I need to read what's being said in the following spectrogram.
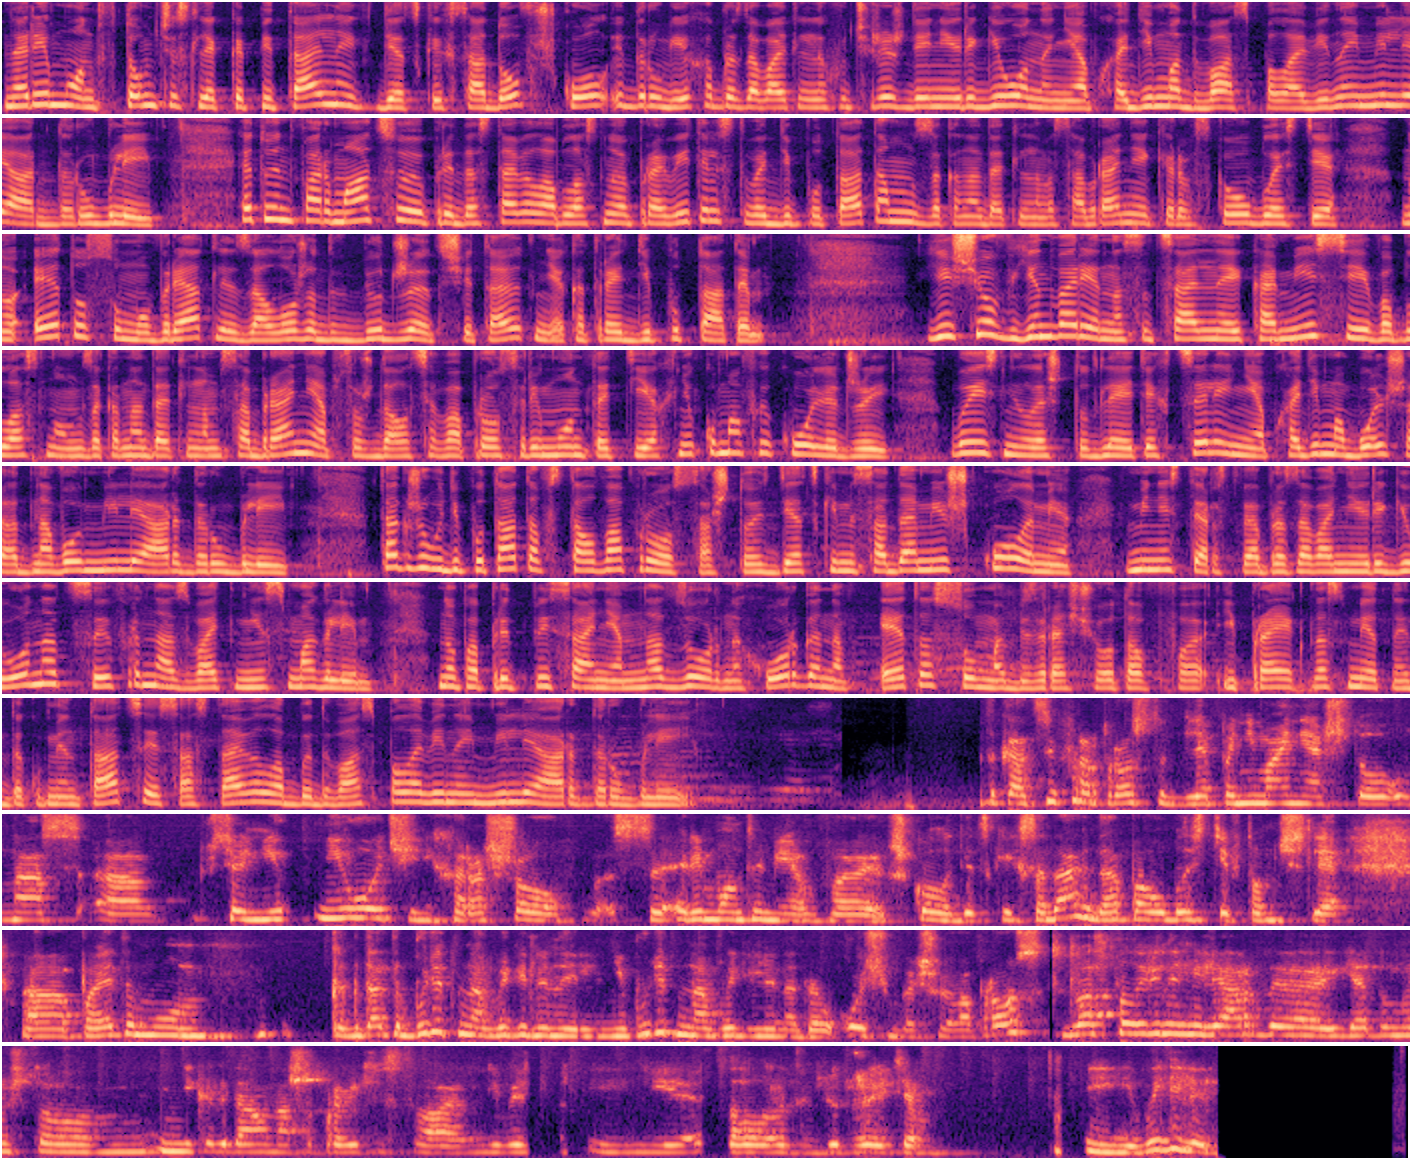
На ремонт, в том числе капитальных детских садов, школ и других образовательных учреждений региона, необходимо 2,5 миллиарда рублей. Эту информацию предоставило областное правительство депутатам Законодательного собрания Кировской области. Но эту сумму вряд ли заложат в бюджет, считают некоторые депутаты. Еще в январе на социальной комиссии в областном законодательном собрании обсуждался вопрос ремонта техникумов и колледжей. Выяснилось, что для этих целей необходимо больше 1 миллиарда рублей. Также у депутатов стал вопрос, а что с детскими садами и школами? В Министерстве образования региона цифр назвать не смогли. Но по предписаниям надзорных органов эта сумма без расчетов и проектно-сметной документации составила бы 2,5 миллиарда рублей такая цифра просто для понимания, что у нас э, все не, не очень хорошо с ремонтами в школах, детских садах, да, по области в том числе. Э, поэтому когда-то будет она выделена или не будет она выделена, это очень большой вопрос. Два с половиной миллиарда, я думаю, что никогда наше правительство не и не заложит в бюджете и не выделит.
